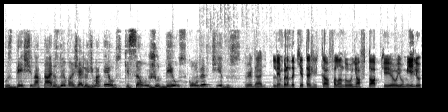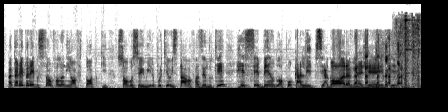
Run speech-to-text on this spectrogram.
Os destinatários do Evangelho de Mateus, que são judeus convertidos. Verdade. Lembrando aqui, até a gente tava falando em off-topic, eu e o Milho, Mas peraí, peraí, vocês estavam falando em off-topic só você e o Milho, porque eu estava fazendo o quê? Recebendo o apocalipse agora, minha gente.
